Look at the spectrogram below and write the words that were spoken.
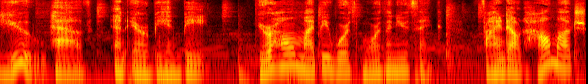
you have an Airbnb. Your home might be worth more than you think. Find out how much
